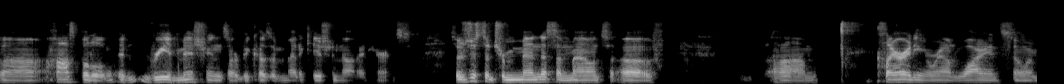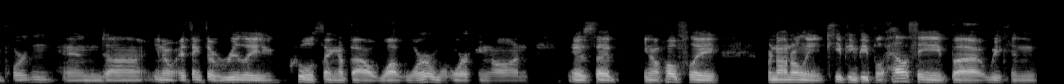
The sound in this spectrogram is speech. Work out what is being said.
uh, hospital readmissions are because of medication non adherence. So there's just a tremendous amount of um, clarity around why it's so important. And, uh, you know, I think the really cool thing about what we're working on is that, you know, hopefully we're not only keeping people healthy, but we can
